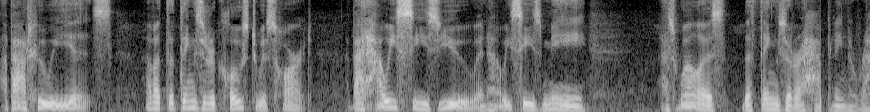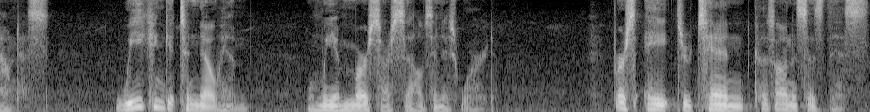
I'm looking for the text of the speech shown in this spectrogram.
about who He is, about the things that are close to His heart, about how He sees you and how He sees me, as well as the things that are happening around us. We can get to know Him when we immerse ourselves in His Word. Verse 8 through 10 goes on and says this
